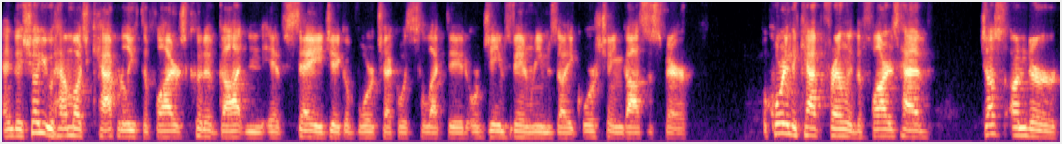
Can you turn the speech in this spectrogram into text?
And to show you how much cap relief the Flyers could have gotten if, say, Jakub Voracek was selected, or James Van Riemsdyk, or Shane Gostisbehere, according to Cap Friendly, the Flyers have just under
